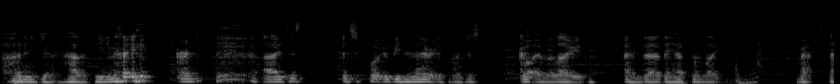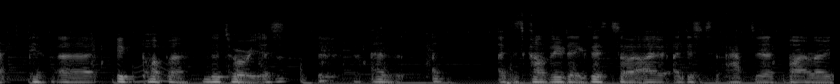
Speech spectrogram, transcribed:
honey jalapeno crisp. I just I just thought it would be hilarious if I just got him a load. And uh, they have some like rap snacks, uh, Big Papa, Notorious, and I, just can't believe they exist. So I, I just have to buy a load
